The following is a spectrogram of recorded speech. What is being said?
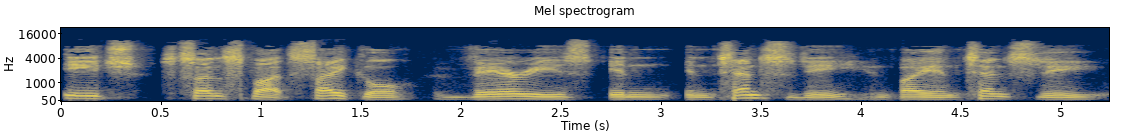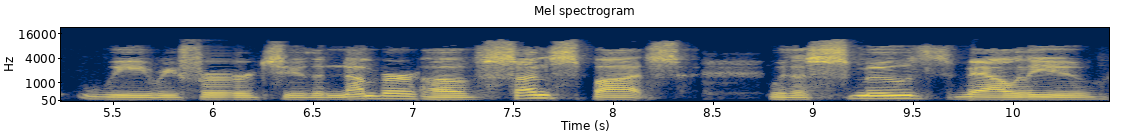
Each sunspot cycle varies in intensity, and by intensity, we refer to the number of sunspots with a smooth value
